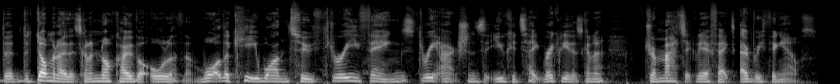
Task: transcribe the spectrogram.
the, the domino that's going to knock over all of them what are the key one two three things three actions that you could take regularly that's going to dramatically affect everything else.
